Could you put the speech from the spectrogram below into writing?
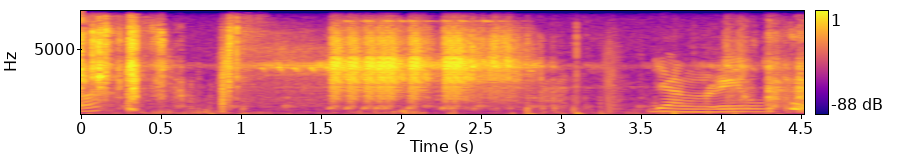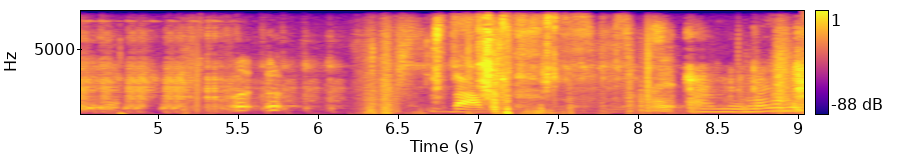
เอีกบให้อ่านหนูไหมไม่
